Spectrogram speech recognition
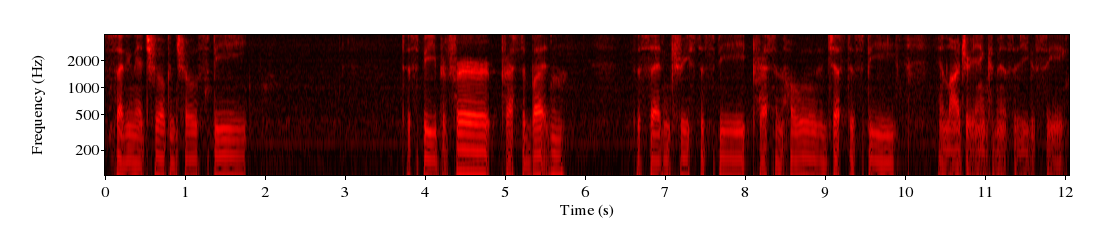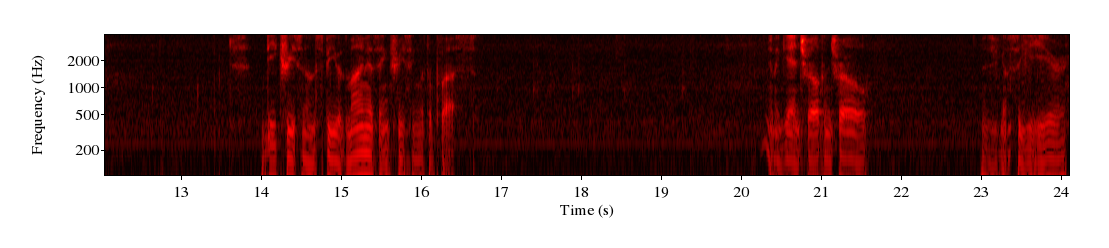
setting that trail control speed the speed preferred, press the button. To set increase the speed, press and hold, adjust the speed in larger increments as you can see. Decreasing the speed with minus, increasing with a plus. And again, trail control, as you can see here.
